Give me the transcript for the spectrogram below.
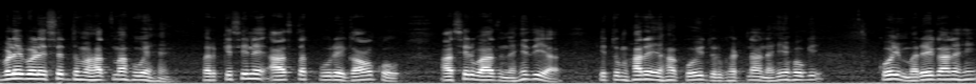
बड़े बड़े सिद्ध महात्मा हुए हैं, पर किसी ने आज तक पूरे गाँव को आशीर्वाद नहीं दिया। कि तुम्हारे यहाँ कोई दुर्घटना नहीं होगी, कोई मरेगा नहीं।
